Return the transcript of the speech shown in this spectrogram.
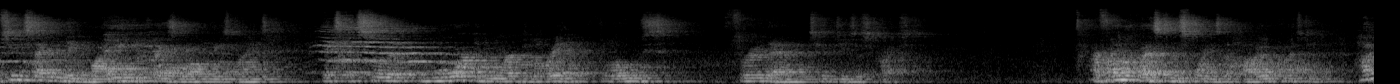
Seen, secondly, why he prays along these lines. It's, it's so that more and more glory flows through them to Jesus Christ. Our final question this morning is the how question. How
